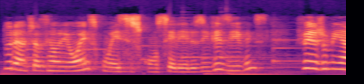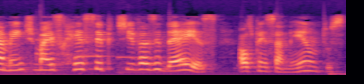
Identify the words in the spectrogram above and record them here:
Durante as reuniões com esses conselheiros invisíveis, vejo minha mente mais receptiva às ideias, aos pensamentos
